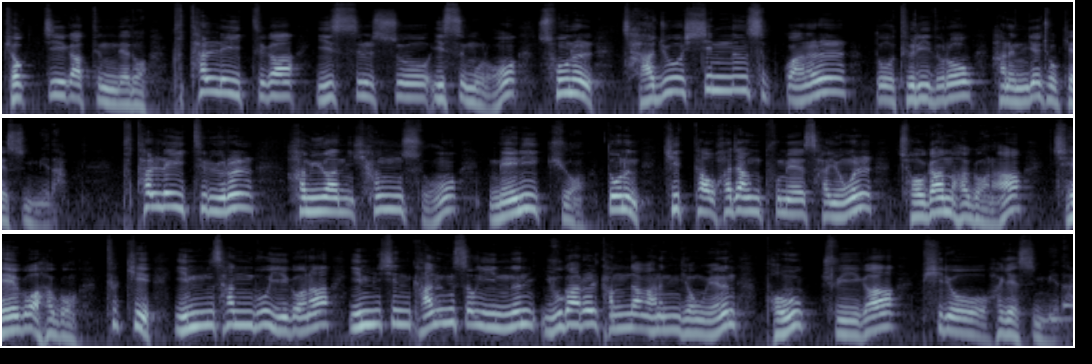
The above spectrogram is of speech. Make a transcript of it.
벽지 같은 데도 프탈레이트가 있을 수 있으므로 손을 자주 씻는 습관을 또 들이도록 하는 게 좋겠습니다. 프탈레이트류를 함유한 향수, 매니큐어 또는 기타 화장품의 사용을 저감하거나 제거하고 특히 임산부이거나 임신 가능성이 있는 육아를 담당하는 경우에는 더욱 주의가 필요하겠습니다.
